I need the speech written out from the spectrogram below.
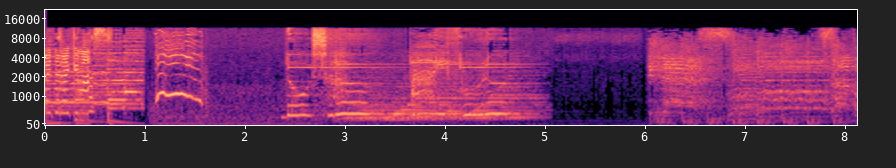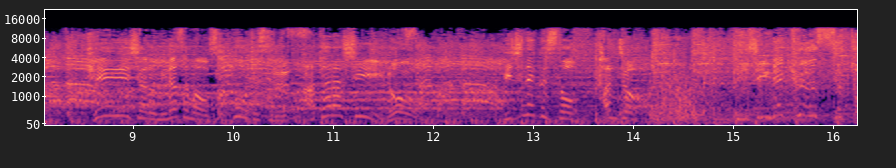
お調べいただけます。どうする？アイフル。経営者の皆様をサポートする新しいローン。ビジネクスト誕生ビジネクスト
